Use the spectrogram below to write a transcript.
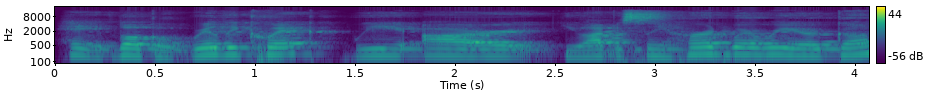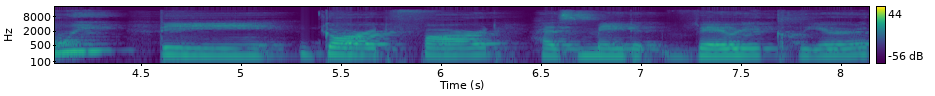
Hey, Loco, really quick. We are, you obviously heard where we are going. The guard Fard has made it very clear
